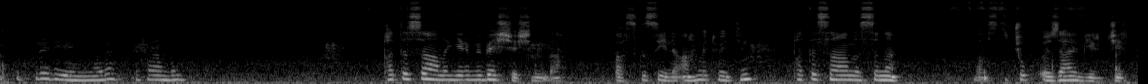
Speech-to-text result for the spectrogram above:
Yapı Kredi yayınları efendim Patasağını 25 yaşında baskısıyla Ahmet Metin Patasağnasını bastı. Çok özel bir cilt,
